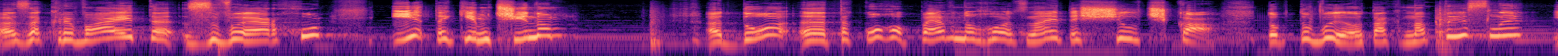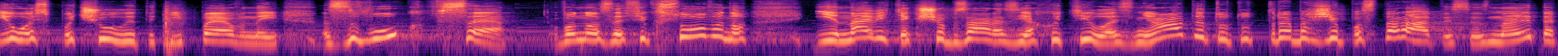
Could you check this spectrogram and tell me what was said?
е, закриваєте зверху, і таким чином е, до е, такого певного, знаєте, щелчка. Тобто ви отак натисли і ось почули такий певний звук, все, воно зафіксовано. І навіть якщо б зараз я хотіла зняти, то тут треба ще постаратися, знаєте.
